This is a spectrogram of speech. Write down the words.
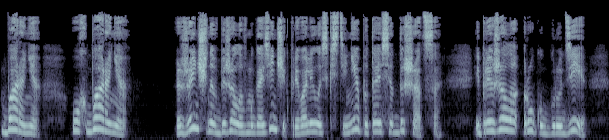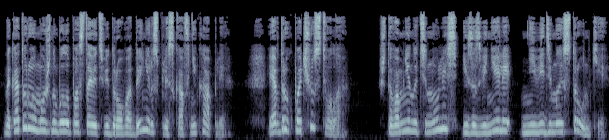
«Барыня! Ох, барыня!» Женщина вбежала в магазинчик, привалилась к стене, пытаясь отдышаться, и прижала руку к груди, на которую можно было поставить ведро воды, не расплескав ни капли. Я вдруг почувствовала, что во мне натянулись и зазвенели невидимые струнки.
